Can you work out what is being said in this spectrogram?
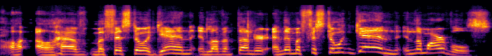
I'll, I'll have Mephisto again in Love and Thunder, and then Mephisto again in the Marvels.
